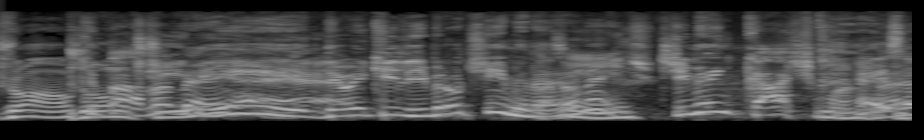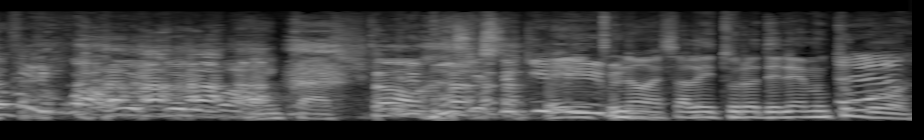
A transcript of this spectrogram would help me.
João, que João no tava time, bem é. e deu equilíbrio ao time, né? Exatamente. Time é encaixe, mano. É, esse é o feijão com arroz do Dorival. É encaixe. Então, Ele puxa esse Ele- equilíbrio. não, essa leitura dele é muito boa.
